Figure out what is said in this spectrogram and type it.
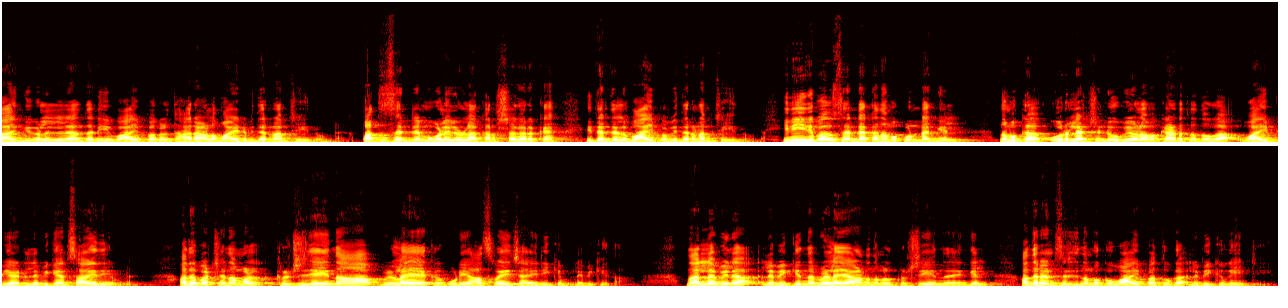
ബാങ്കുകളിലെല്ലാം തന്നെ ഈ വായ്പകൾ ധാരാളമായിട്ട് വിതരണം ചെയ്യുന്നുണ്ട്. പത്ത് സെന്റിന് മുകളിലുള്ള കർഷകർക്ക് ഇത്തരത്തിൽ വായ്പ വിതരണം ചെയ്യുന്നുണ്ട്. ഇനി ഇരുപത് സെന്റൊക്കെ നമുക്കുണ്ടെങ്കിൽ നമുക്ക് ഒരു ലക്ഷം രൂപയോളമൊക്കെ അടുത്ത തുക വായ്പയായിട്ട് ലഭിക്കാൻ സാധ്യതയുണ്ട്. അത് പക്ഷേ നമ്മൾ കൃഷി ചെയ്യുന്ന ആ വിളയൊക്കെ കൂടി ആശ്രയിച്ചായിരിക്കും ലഭിക്കുക. നല്ല വില ലഭിക്കുന്ന വിളയാണ് നമ്മൾ കൃഷി ചെയ്യുന്നതെങ്കിൽ അതിനനുസരിച്ച് നമുക്ക് വായ്പാ തുക ലഭിക്കുകയും ചെയ്യും.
